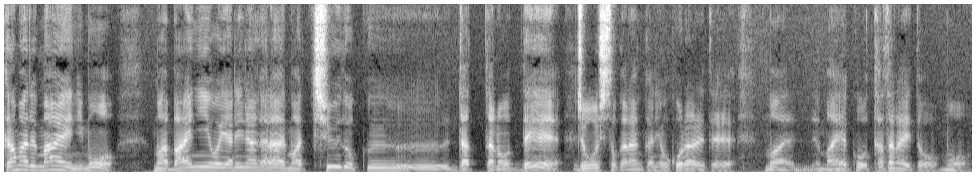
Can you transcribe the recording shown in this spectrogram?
捕まる前にもまあ、売人をやりながら、まあ、中毒だったので上司とかなんかに怒られて、まあ、麻薬を断たないとも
